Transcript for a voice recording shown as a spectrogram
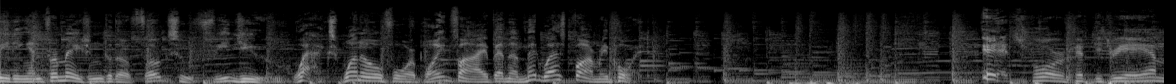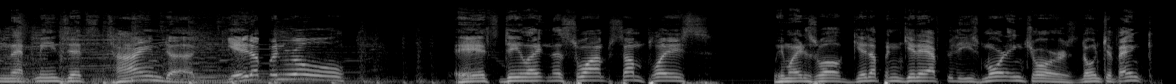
feeding information to the folks who feed you. Wax 104.5 and the Midwest Farm Report. It's 4:53 a.m. That means it's time to get up and roll. It's daylight in the swamp someplace. We might as well get up and get after these morning chores, don't you think?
